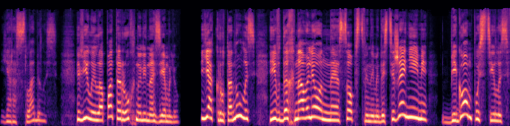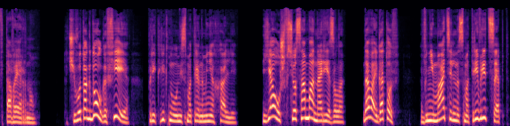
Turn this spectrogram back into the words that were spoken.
Я расслабилась. Вилла и лопата рухнули на землю. Я крутанулась и, вдохновленная собственными достижениями, бегом пустилась в таверну. «Ты чего так долго, фея?» — прикрикнула, несмотря на меня, Халли. «Я уж все сама нарезала. Давай, готовь. Внимательно смотри в рецепт».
